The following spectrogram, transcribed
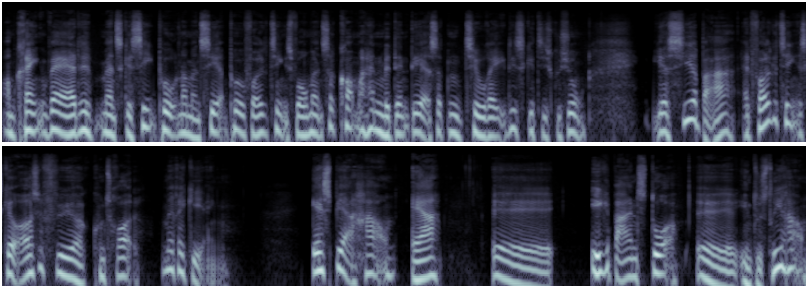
omkring hvad er det, man skal se på, når man ser på Folketingets formand, så kommer han med den der sådan teoretiske diskussion. Jeg siger bare, at Folketinget skal også føre kontrol med regeringen. Esbjerg Havn er øh, ikke bare en stor øh, industrihavn,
